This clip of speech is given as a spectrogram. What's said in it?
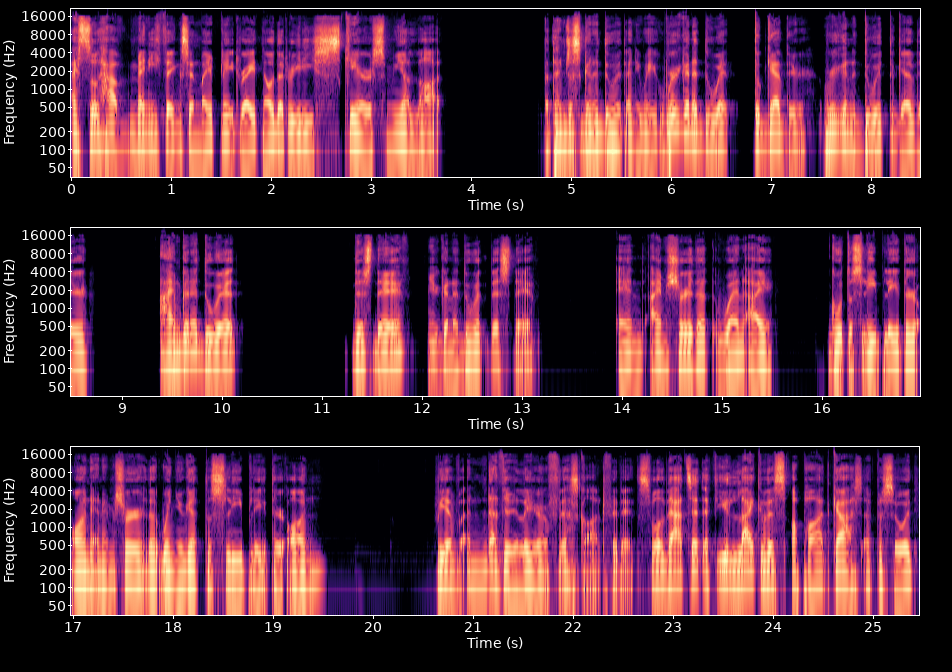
I still have many things in my plate right now that really scares me a lot. But I'm just gonna do it anyway. We're gonna do it together. We're gonna do it together. I'm gonna do it this day. You're gonna do it this day. And I'm sure that when I go to sleep later on, and I'm sure that when you get to sleep later on, we have another layer of this confidence. Well, that's it. If you like this a podcast episode,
